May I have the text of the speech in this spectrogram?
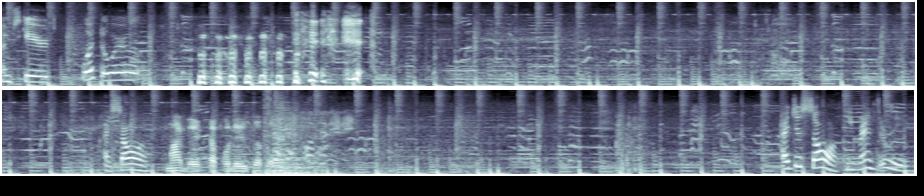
I'm scared. What the world? saw him. Might be a couple dudes up there. I just saw him. He ran through here.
